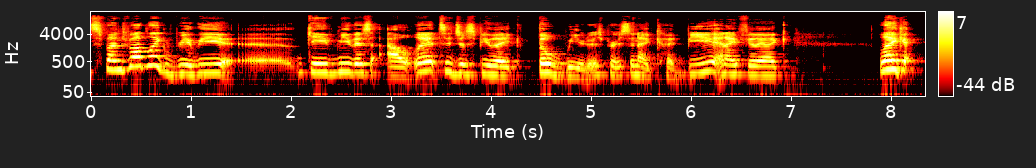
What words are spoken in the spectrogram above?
SpongeBob like really uh, gave me this outlet to just be like the weirdest person I could be, and I feel like like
